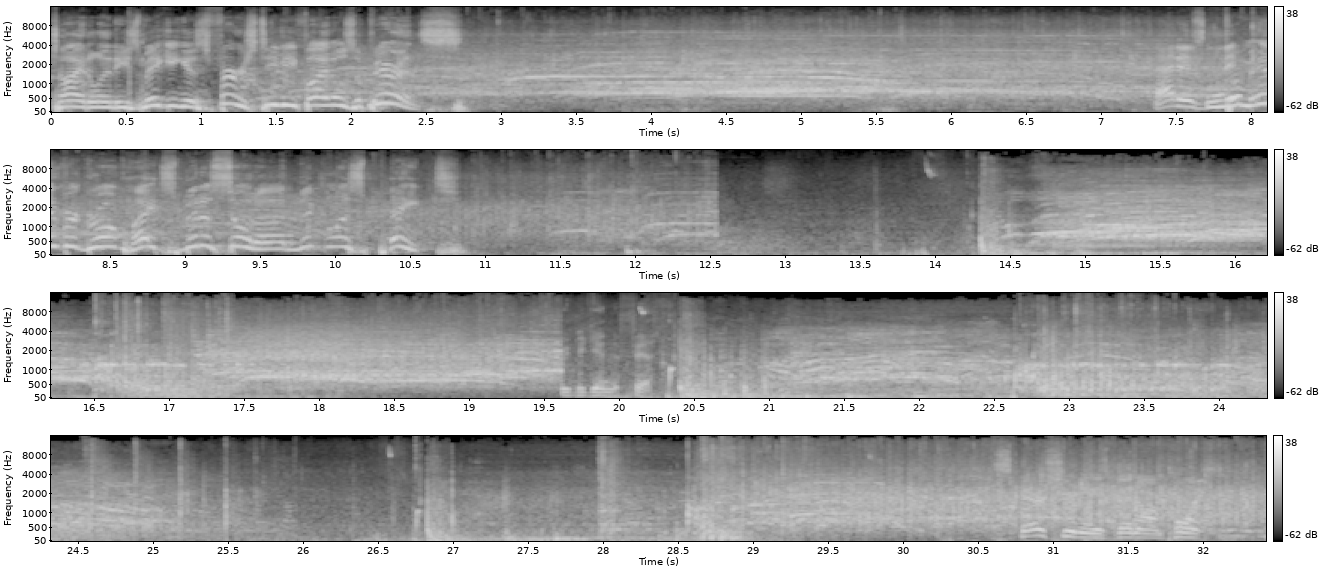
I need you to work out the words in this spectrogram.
title, and he's making his first TV Finals appearance. That is Nick from Inver Grove Heights, Minnesota, Nicholas Pate. We begin the fifth. Spare shooting has been on point.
